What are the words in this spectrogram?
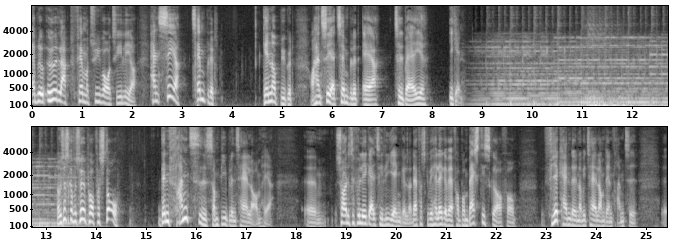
er blevet ødelagt 25 år tidligere. Han ser templet genopbygget, og han ser, at templet er tilbage igen. Når vi så skal forsøge på at forstå den fremtid, som Bibelen taler om her, øh, så er det selvfølgelig ikke altid lige enkelt, og derfor skal vi heller ikke være for bombastiske og for firkantede, når vi taler om den fremtid. Øh,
